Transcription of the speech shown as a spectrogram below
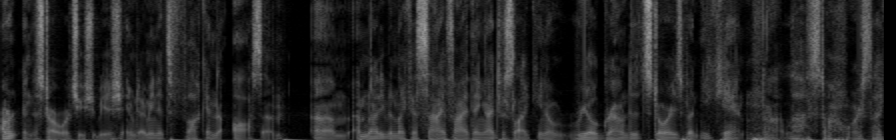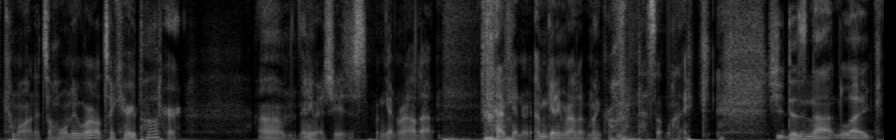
aren't into Star Wars, you should be ashamed. I mean, it's fucking awesome. Um, I'm not even like a sci-fi thing. I just like you know real grounded stories. But you can't not love Star Wars. Like, come on, it's a whole new world. It's like Harry Potter. Um, anyways, Jesus, I'm getting riled up. I'm getting I'm getting riled up. My girlfriend doesn't like. She does not like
